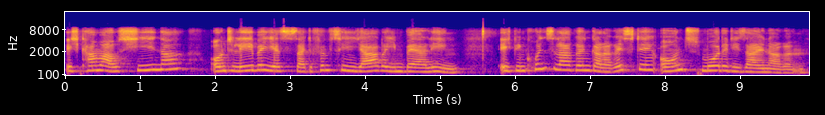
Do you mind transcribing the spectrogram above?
Ich komme aus China und lebe jetzt seit 15 Jahren in Berlin. Ich bin Künstlerin, Galeristin und Modedesignerin.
